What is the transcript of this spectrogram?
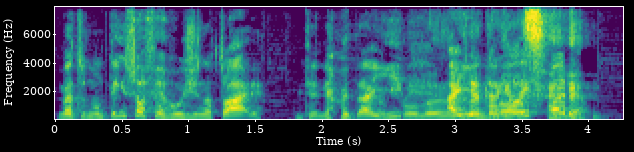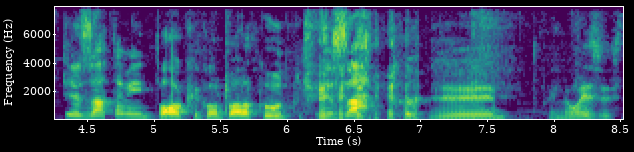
mas tu não tem só ferrugem na tua área, entendeu? é Daí, problema aí entra aquela história. Exatamente, o que controla tudo. exato. E, não existe.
